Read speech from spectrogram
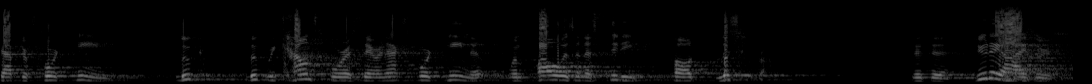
chapter 14, Luke, Luke recounts for us there in Acts 14 that when Paul was in a city called Lystra, that the Judaizers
